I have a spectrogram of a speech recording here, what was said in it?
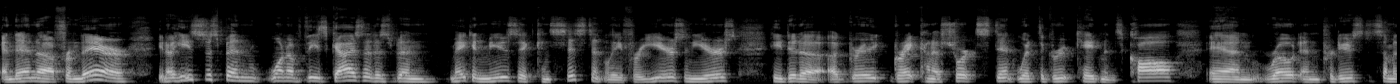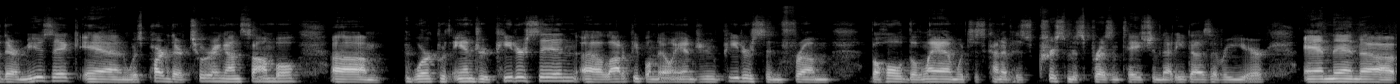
And then uh, from there, you know, he's just been one of these guys that has been making music consistently for years and years. He did a, a great, great kind of short stint with the group Caedmon's Call and wrote and produced some of their music and was part of their touring ensemble. Um, worked with Andrew Peterson. Uh, a lot of people know Andrew Peterson from Behold the Lamb, which is kind of his Christmas presentation that he does every year. And then uh,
